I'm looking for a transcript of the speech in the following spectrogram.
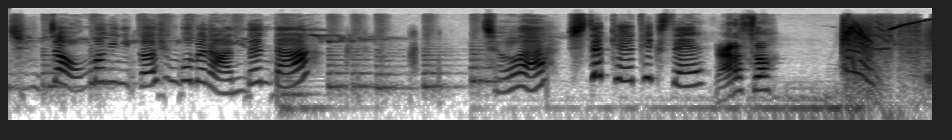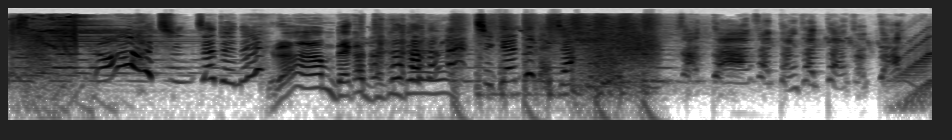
진짜 엉망이니까 흉보면 안 된다. 좋아 시작해 픽셀. 알았어. 아 진짜 되네. 그럼 내가 누군데? 지기한테 가자. 사탕 사탕 사탕 사탕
